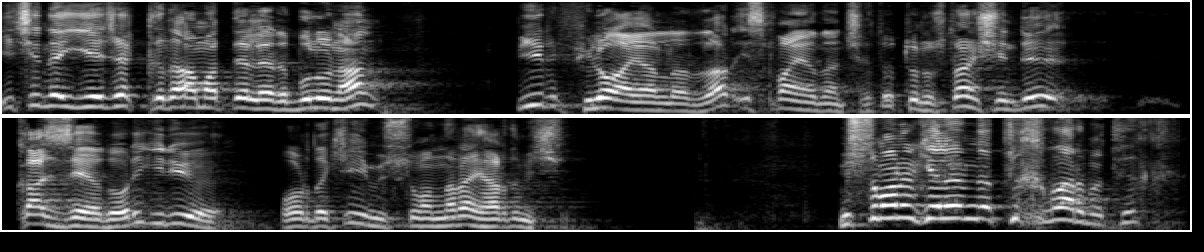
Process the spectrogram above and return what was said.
içinde yiyecek gıda maddeleri bulunan bir filo ayarladılar. İspanya'dan çıktı. Tunus'tan şimdi Gazze'ye doğru gidiyor. Oradaki Müslümanlara yardım için. Müslüman ülkelerinde tık var mı tık?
